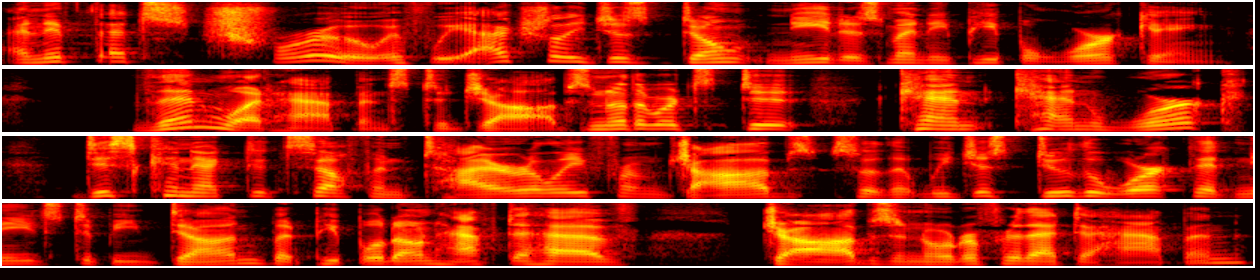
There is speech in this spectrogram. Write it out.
And if that's true, if we actually just don't need as many people working, then what happens to jobs? In other words, do, can can work disconnect itself entirely from jobs so that we just do the work that needs to be done, but people don't have to have jobs in order for that to happen?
